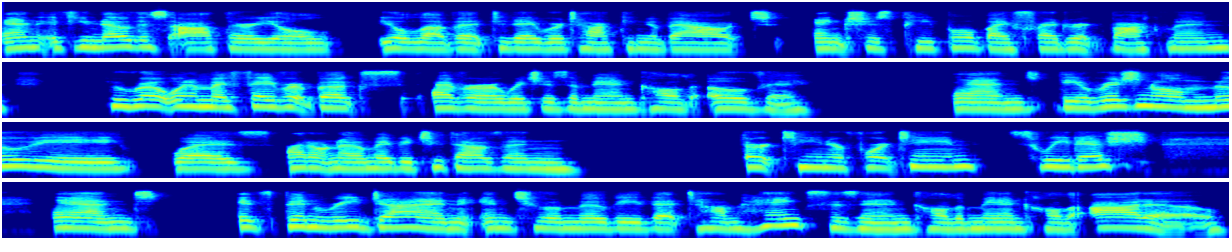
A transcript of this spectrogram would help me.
And if you know this author, you'll you'll love it. Today we're talking about Anxious People by Fredrik Backman, who wrote one of my favorite books ever, which is A Man Called Ove. And the original movie was, I don't know, maybe 2013 or 14, Swedish. And it's been redone into a movie that Tom Hanks is in called A Man Called Otto.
